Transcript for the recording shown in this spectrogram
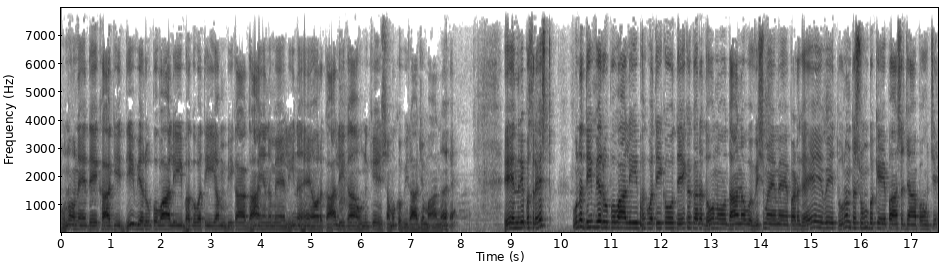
उन्होंने देखा कि दिव्य रूप वाली भगवती अंबिका गायन में लीन है और कालिका उनके समुख विराजमान है। हे नृप श्रेष्ठ उन दिव्य रूप वाली भगवती को देख कर दोनों दानव विस्मय में पड़ गए। वे तुरंत शुंभ के पास जा पहुँचे।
